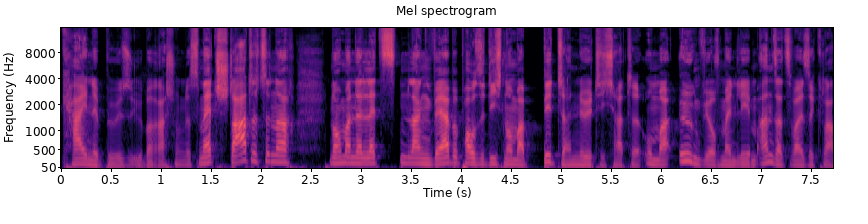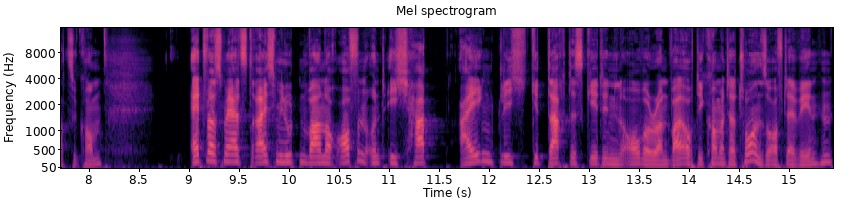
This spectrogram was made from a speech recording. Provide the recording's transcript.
keine böse Überraschung. Das Match startete nach nochmal einer letzten langen Werbepause, die ich nochmal bitter nötig hatte, um mal irgendwie auf mein Leben ansatzweise klarzukommen etwas mehr als 30 Minuten waren noch offen und ich habe eigentlich gedacht, es geht in den Overrun, weil auch die Kommentatoren so oft erwähnten,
